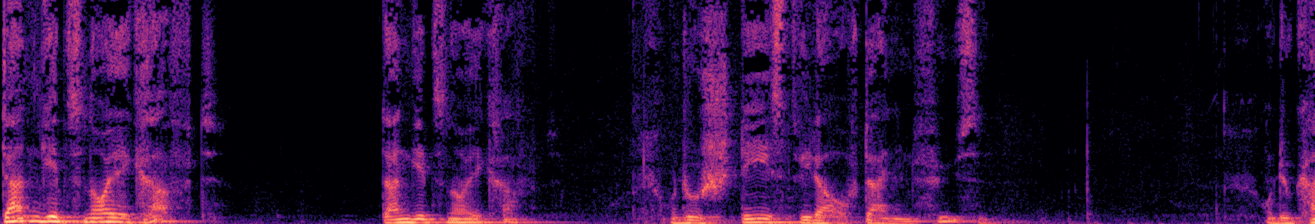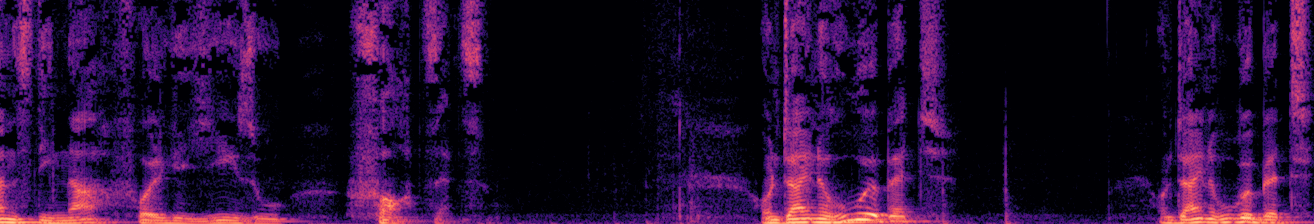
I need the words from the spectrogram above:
Dann gibt's neue Kraft. Dann gibt's neue Kraft. Und du stehst wieder auf deinen Füßen. Und du kannst die Nachfolge Jesu fortsetzen. Und dein Ruhebett und dein Ruhebett,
